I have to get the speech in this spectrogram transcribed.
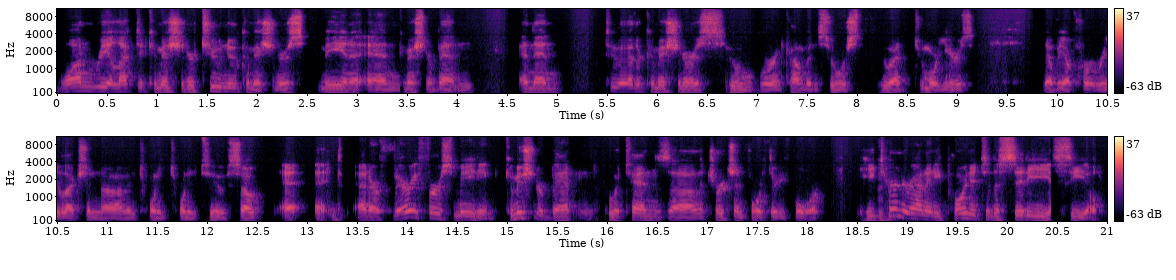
one reelected commissioner two new commissioners me and, and commissioner benton and then two other commissioners who were incumbents who were who had two more years they'll be up for reelection uh, in 2022 so at, at, at our very first meeting commissioner benton who attends uh, the church on 434 he Mhm. turned around and he pointed to the city seal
